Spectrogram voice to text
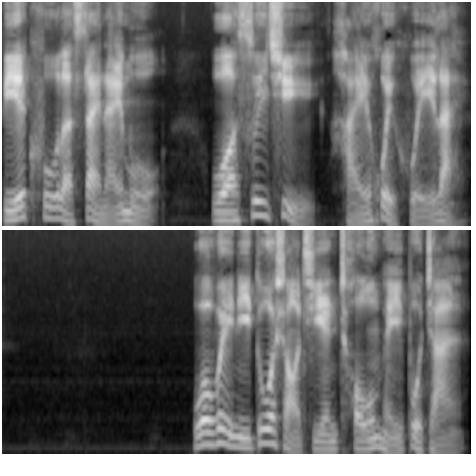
别哭了，塞乃姆。我虽去，还会回来。我为你多少天愁眉不展，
